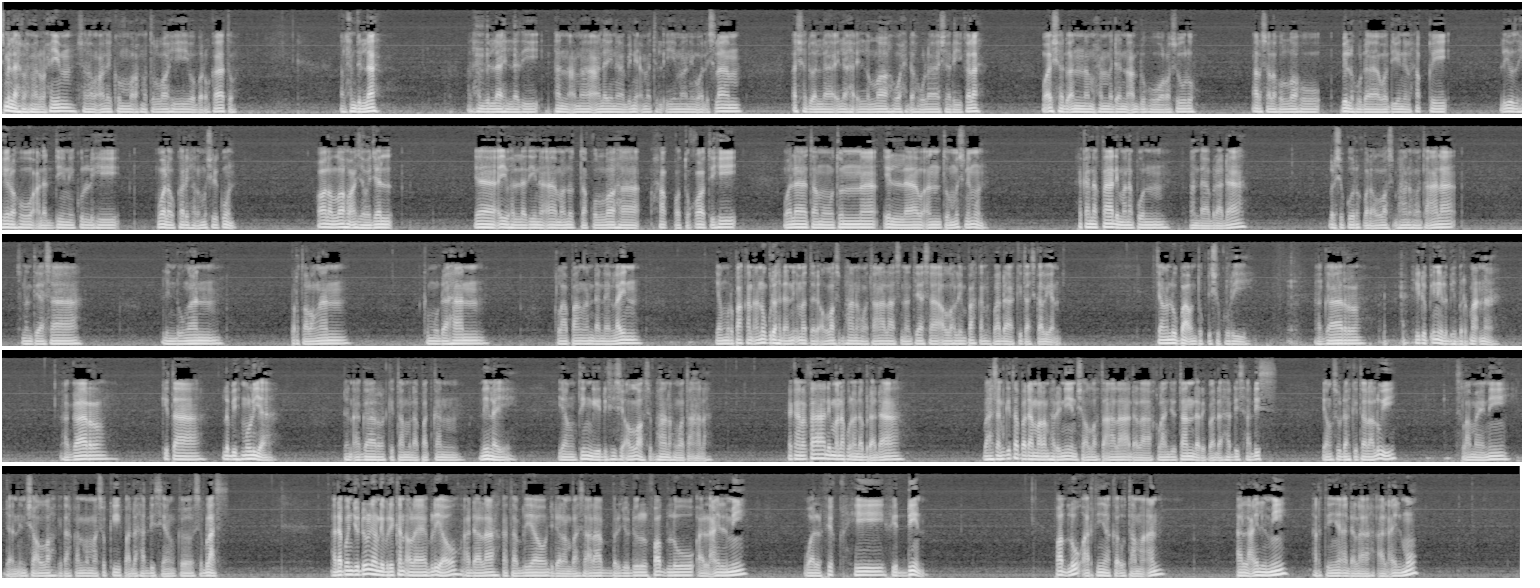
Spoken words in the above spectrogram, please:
Bismillahirrahmanirrahim. Assalamualaikum warahmatullahi wabarakatuh. Alhamdulillah. Alhamdulillahilladzi an'ama alaina bi ni'matil iman wal islam. Asyhadu an la ilaha illallah wahdahu la syarika lah. Wa asyhadu anna Muhammadan abduhu wa rasuluh. Arsalahu Allahu bil wa dinil haqqi liyudhhirahu 'ala ad-dini kullihi walau karihal musyrikun. Qala Allah azza wa jalla يا أيها الذين آمنوا اتقوا الله حق تقاته ولا تموتن إلا وأنتم مسلمون rekan rekan dimanapun Anda berada bersyukur kepada Allah Subhanahu Wa Taala senantiasa lindungan pertolongan kemudahan kelapangan dan lain-lain yang merupakan anugerah dan nikmat dari Allah Subhanahu wa taala senantiasa Allah limpahkan kepada kita sekalian. Jangan lupa untuk disyukuri agar hidup ini lebih bermakna. Agar kita lebih mulia dan agar kita mendapatkan nilai yang tinggi di sisi Allah Subhanahu wa taala. Rekan-rekan di mana pun Anda berada, Bahasan kita pada malam hari ini insyaAllah ta'ala adalah kelanjutan daripada hadis-hadis yang sudah kita lalui selama ini dan insyaAllah kita akan memasuki pada hadis yang ke-11. Adapun judul yang diberikan oleh beliau adalah kata beliau di dalam bahasa Arab berjudul Fadlu al-ilmi wal fiqhi fid din. Fadlu artinya keutamaan, al-ilmi artinya adalah al-ilmu,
